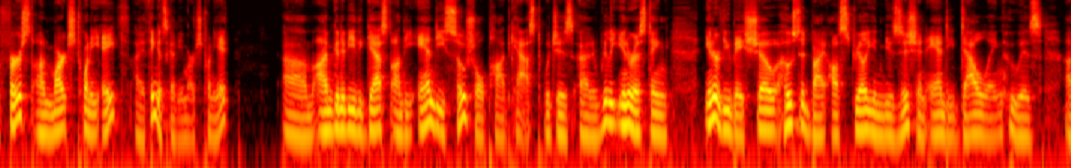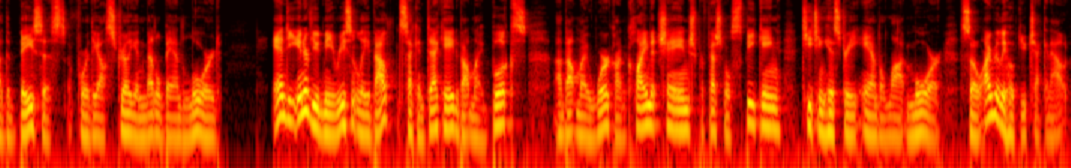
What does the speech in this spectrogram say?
First, on March 28th, I think it's going to be March 28th, um, I'm going to be the guest on the Andy Social podcast, which is a really interesting interview based show hosted by Australian musician Andy Dowling, who is uh, the bassist for the Australian metal band Lord. Andy interviewed me recently about Second Decade, about my books, about my work on climate change, professional speaking, teaching history, and a lot more. So I really hope you check it out.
